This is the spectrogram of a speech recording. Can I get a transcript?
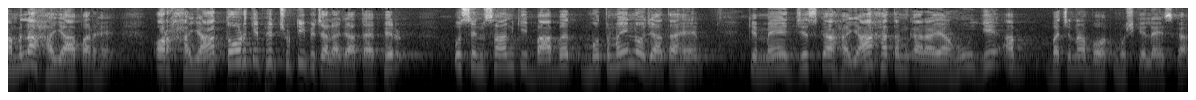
حملہ حیا پر ہے اور حیا توڑ کے پھر چھٹی پہ چلا جاتا ہے۔ پھر اس انسان کی بابت مطمئن ہو جاتا ہے کہ میں جس کا حیا ختم کر آیا ہوں، یہ اب بچنا بہت مشکل ہے اس کا۔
